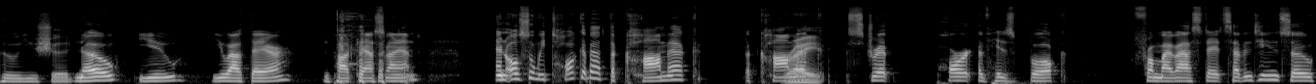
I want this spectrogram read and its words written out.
who you should know, you you out there in podcast land. And also, we talk about the comic, the comic right. strip part of his book from my last day at 17. So,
